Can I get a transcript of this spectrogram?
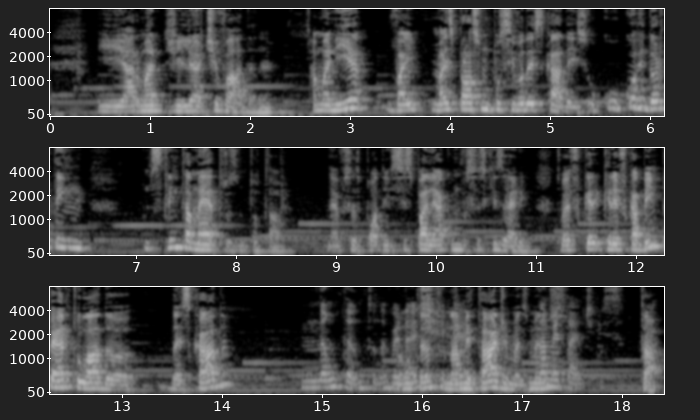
e a armadilha ativada, né? A mania vai mais próximo possível da escada. é Isso. O, o corredor tem uns 30 metros no total. Né? Vocês podem se espalhar como vocês quiserem. Você vai ficar- querer ficar bem perto lá da, da escada. Não tanto, na verdade. Não tanto, na É, metade mais ou Na menos. metade, isso. Tá.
